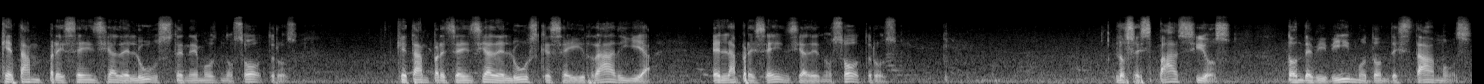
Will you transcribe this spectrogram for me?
¿Qué tan presencia de luz tenemos nosotros? ¿Qué tan presencia de luz que se irradia en la presencia de nosotros? Los espacios donde vivimos, donde estamos,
